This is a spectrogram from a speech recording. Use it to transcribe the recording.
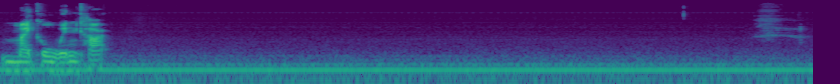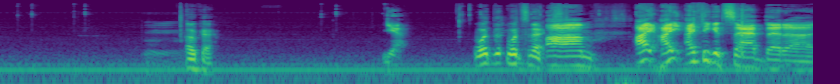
Michael Wincott. Okay. Yeah. What what's next? Um, I, I, I think it's sad that uh,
